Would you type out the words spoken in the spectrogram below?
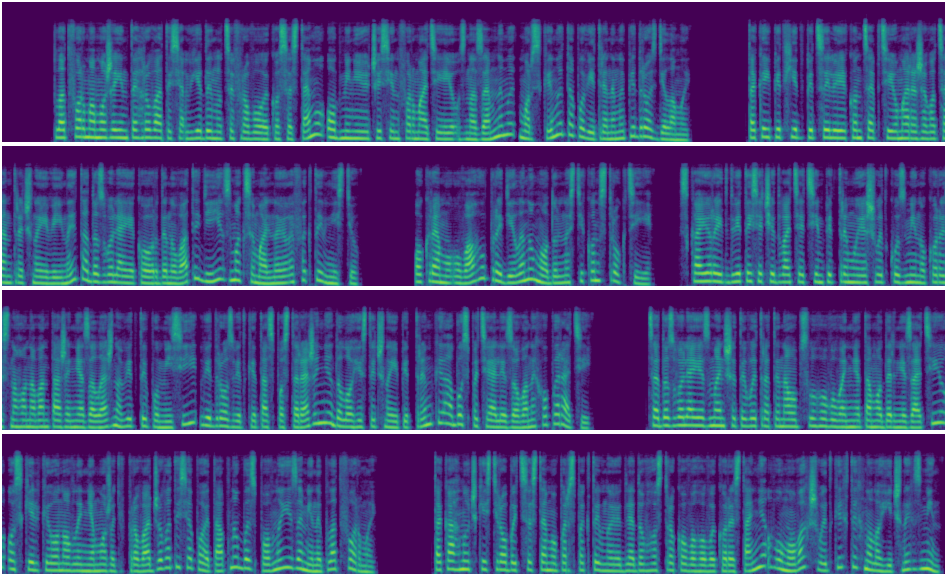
Платформа може інтегруватися в єдину цифрову екосистему, обмінюючись інформацією з наземними, морськими та повітряними підрозділами. Такий підхід підсилює концепцію мережевоцентричної війни та дозволяє координувати дії з максимальною ефективністю. Окрему увагу приділено модульності конструкції. Skyrate 2027 підтримує швидку зміну корисного навантаження залежно від типу місії, від розвідки та спостереження до логістичної підтримки або спеціалізованих операцій. Це дозволяє зменшити витрати на обслуговування та модернізацію, оскільки оновлення можуть впроваджуватися поетапно без повної заміни платформи. Така гнучкість робить систему перспективною для довгострокового використання в умовах швидких технологічних змін.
